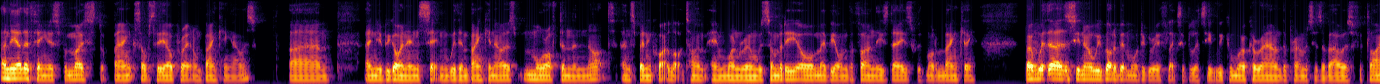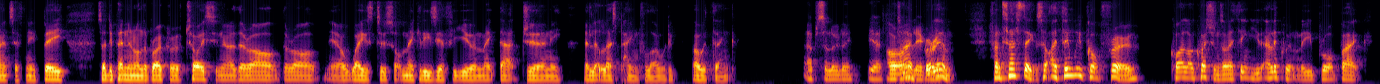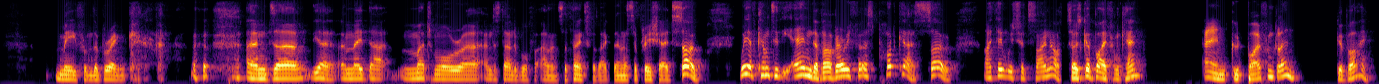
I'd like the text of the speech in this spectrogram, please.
And the other thing is for most banks, obviously they operate on banking hours. Um, and you'd be going in sitting within banking hours more often than not and spending quite a lot of time in one room with somebody or maybe on the phone these days with modern banking. But with us, you know, we've got a bit more degree of flexibility. We can work around the parameters of hours for clients if need be. So depending on the broker of choice, you know, there are there are you know ways to sort of make it easier for you and make that journey a little less painful. I would I would think. Absolutely, yeah. All totally right, agree. brilliant, fantastic. So I think we've got through quite a lot of questions, and I think you eloquently brought back me from the brink. and uh, yeah, and made that much more uh, understandable for Alan. So thanks for that, Glen. That's appreciated. So we have come to the end of our very first podcast. So I think we should sign off. So it's goodbye from Ken. And goodbye from Glen. Goodbye.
